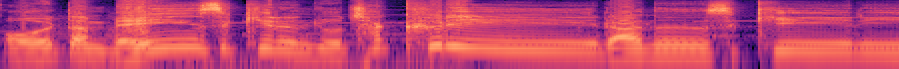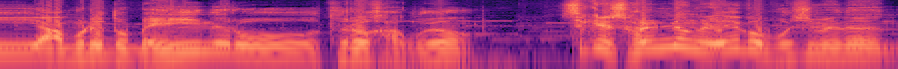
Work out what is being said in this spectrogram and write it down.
어 일단 메인 스킬은 요 차크리라는 스킬이 아무래도 메인으로 들어가고요 스킬 설명을 읽어보시면은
